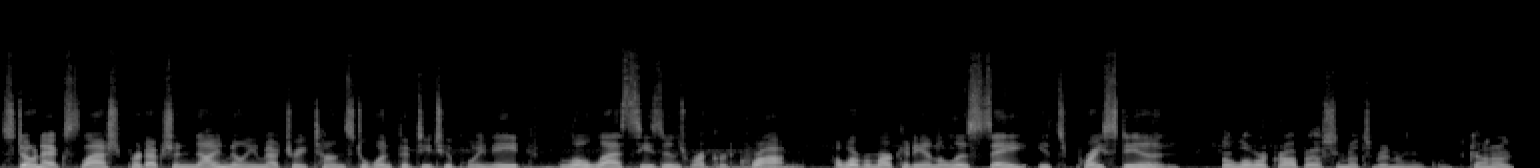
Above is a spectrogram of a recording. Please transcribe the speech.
StoneX slashed production 9 million metric tons to 152.8, below last season's record crop. However, market analysts say it's priced in. The lower crop estimates have been kind of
